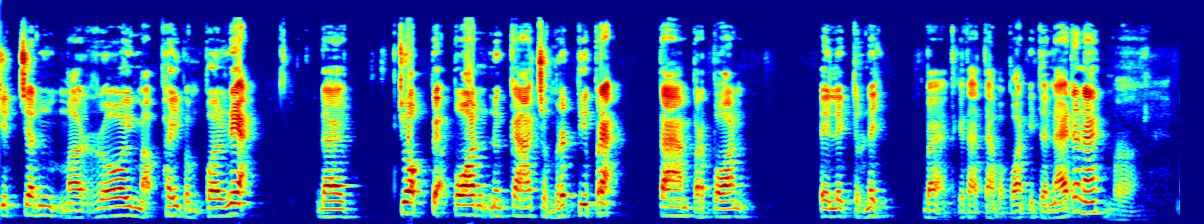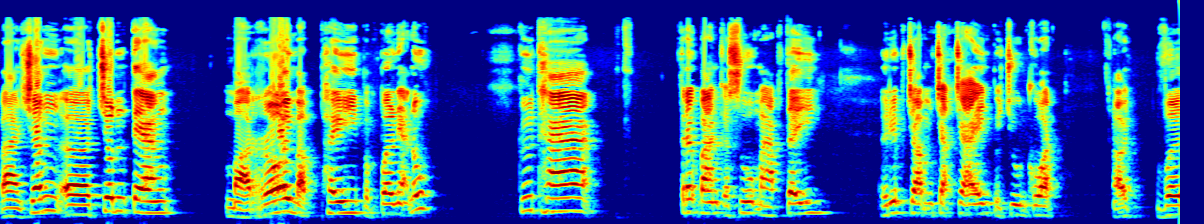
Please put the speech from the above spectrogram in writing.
ជាតិចិន127នាក់ដែលជាប់ពាក់ព័ន្ធនឹងការចម្រិតទារប្រាក់តាមប្រព័ន្ធអេឡិចត្រូនិក បាទគេថាតាមប្រព័ន្ធអ៊ីនធឺណិតណាបាទបាទអញ្ចឹងជនទាំង127នាក់នោះគឺថាត្រូវបានក្រសួងមហាផ្ទៃរៀបចំចាត់ចែងបញ្ជូនគាត់ឲ្យវិល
